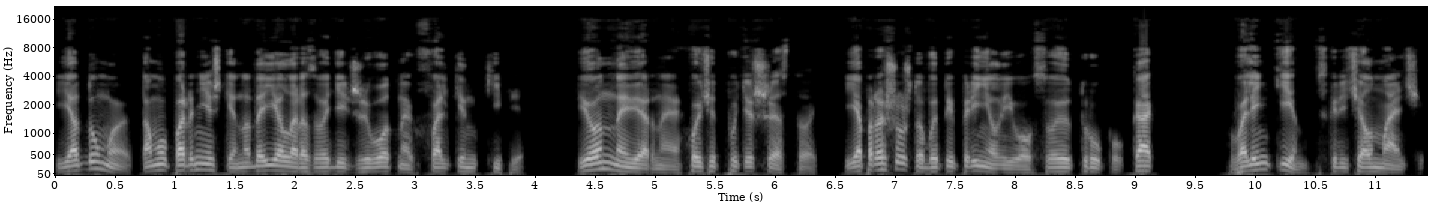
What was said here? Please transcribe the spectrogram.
Я думаю, тому парнишке надоело разводить животных в Фалькинкипе. И он, наверное, хочет путешествовать. Я прошу, чтобы ты принял его в свою труппу. Как? Валентин, вскричал мальчик.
